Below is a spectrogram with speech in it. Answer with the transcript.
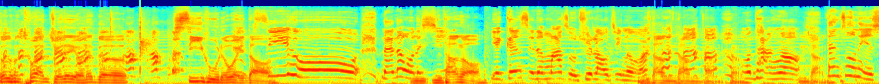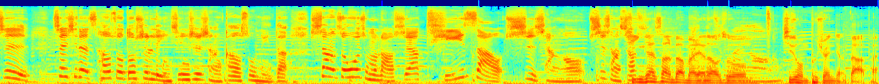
我怎么突然觉得有那个 西湖的味道？西湖？难道我的西汤哦也跟随着妈祖去绕境了吗？汤汤汤 汤哦。但重点是这些的操作都是领先市场告诉你的。上周为什么老师要提早市场哦？市场消息。你看上礼拜我们聊到说，其实我们不喜欢讲大盘，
